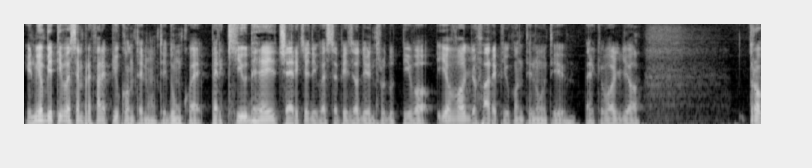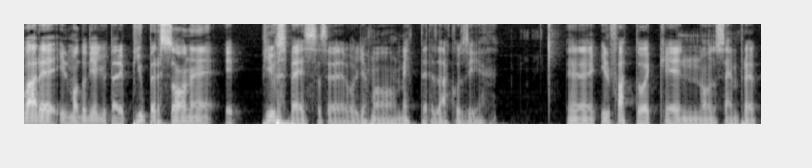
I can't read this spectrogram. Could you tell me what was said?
il mio obiettivo è sempre fare più contenuti, dunque per chiudere il cerchio di questo episodio introduttivo io voglio fare più contenuti perché voglio trovare il modo di aiutare più persone e più spesso se vogliamo metterla così. Eh, il fatto è che non sempre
